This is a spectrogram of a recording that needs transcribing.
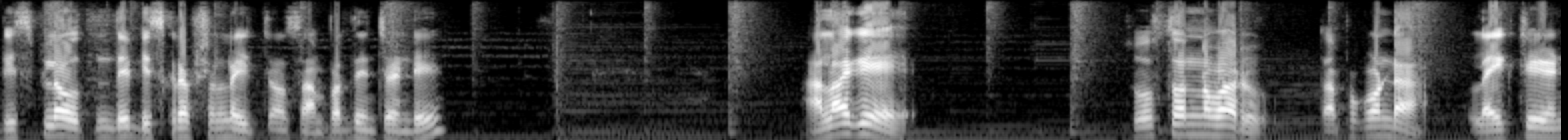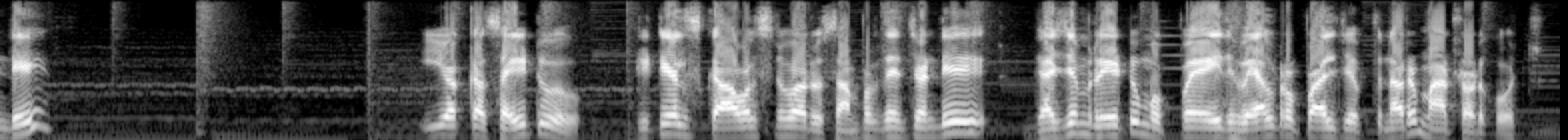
డిస్ప్లే అవుతుంది డిస్క్రిప్షన్లో ఇచ్చాం సంప్రదించండి. అలాగే చూస్తున్నవారు తప్పకుండా లైక్ చేయండి. ఈ యొక్క సైటు డీటెయిల్స్ కావాల్సిన వారు సంప్రదించండి. గజం రేటు ముప్పై ఐదు వేల రూపాయలు చెప్తున్నారు మాట్లాడుకోవచ్చు.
